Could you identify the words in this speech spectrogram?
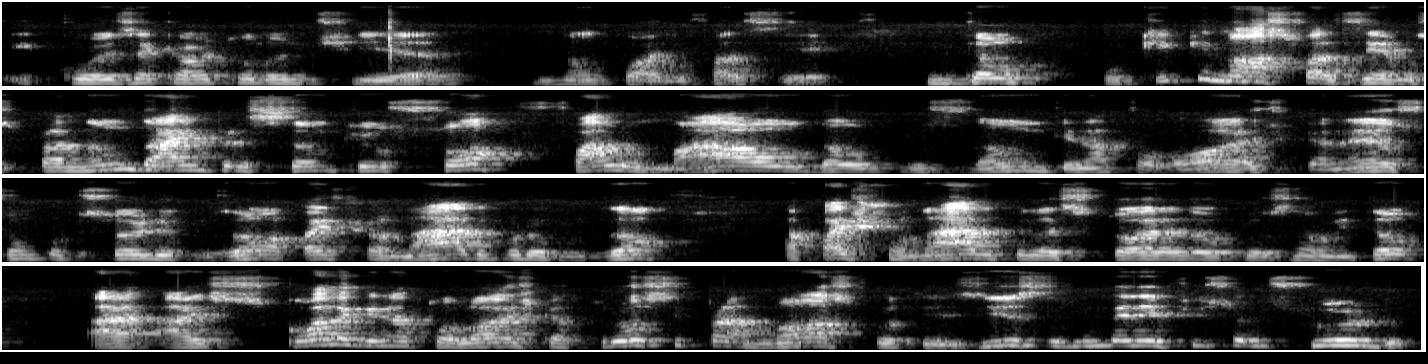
e coisa que a ortodontia não pode fazer. Então, o que, que nós fazemos para não dar a impressão que eu só falo mal da oclusão gnatológica, né? Eu sou um professor de oclusão apaixonado por oclusão, apaixonado pela história da oclusão. Então, a, a escola gnatológica trouxe para nós, protesistas, um benefício absurdo.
